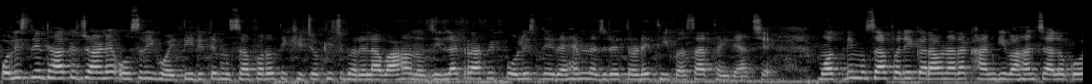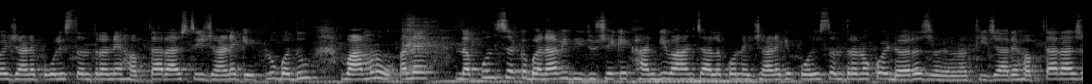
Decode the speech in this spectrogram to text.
પોલીસની ધાક જાણે ઓસરી હોય તે રીતે મુસાફરોથી ખીચોખીચ ભરેલા વાહનો જિલ્લા ટ્રાફિક પોલીસની રહેમ નજરે તળેથી પસાર થઈ રહ્યા છે. મોતની મુસાફરી કરાવનારા ખાનગી વાહન ચાલકોએ જાણે પોલીસ તંત્રને હપ્તારાજથી જાણે કેટલું બધું વામણું અને નપુંસક બનાવી દીધું છે કે ખાનગી વાહન ચાલકોને જાણે કે પોલીસ તંત્રનો કોઈ ડર જ રહ્યો નથી. જ્યારે હપ્તારાજ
